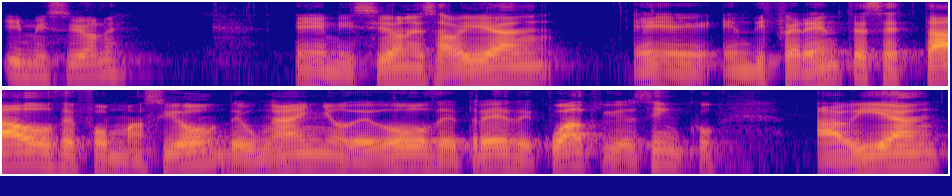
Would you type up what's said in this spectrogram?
¿Y misiones? Eh, misiones habían eh, en diferentes estados de formación, de un año, de dos, de tres, de cuatro y de cinco, habían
